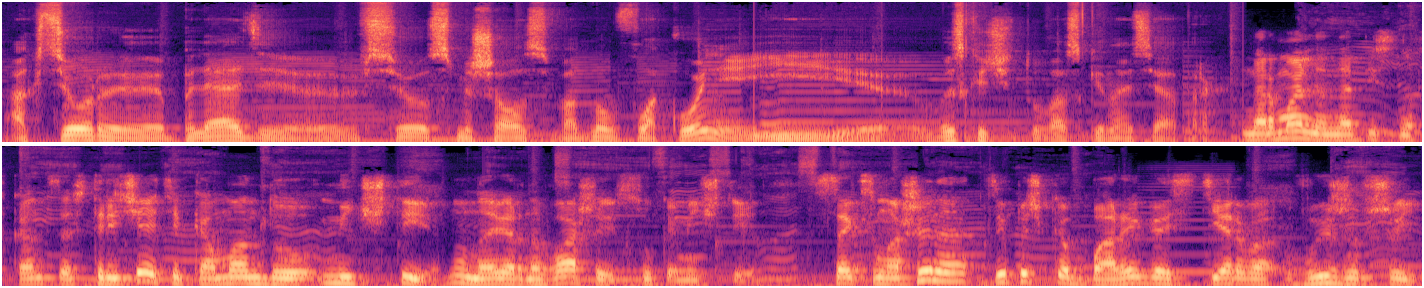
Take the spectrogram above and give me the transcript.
актеры, бляди. Все смешалось в одном флаконе и выскочит у вас в кинотеатрах. Нормально написано в конце. Встречайте команду мечты. Ну, наверное, вашей, сука, мечты. Секс-машина, цыпочка, барыга, стерва, выживший.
